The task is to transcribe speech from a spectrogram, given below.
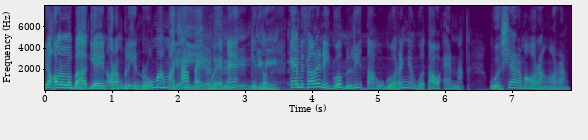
Ya kalau lo bahagiain orang beliin rumah mah Ya capek iya gue sih. nek gitu. Gini, Kayak misalnya nih gue beli tahu goreng yang gue tahu enak. Gue share sama orang-orang.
